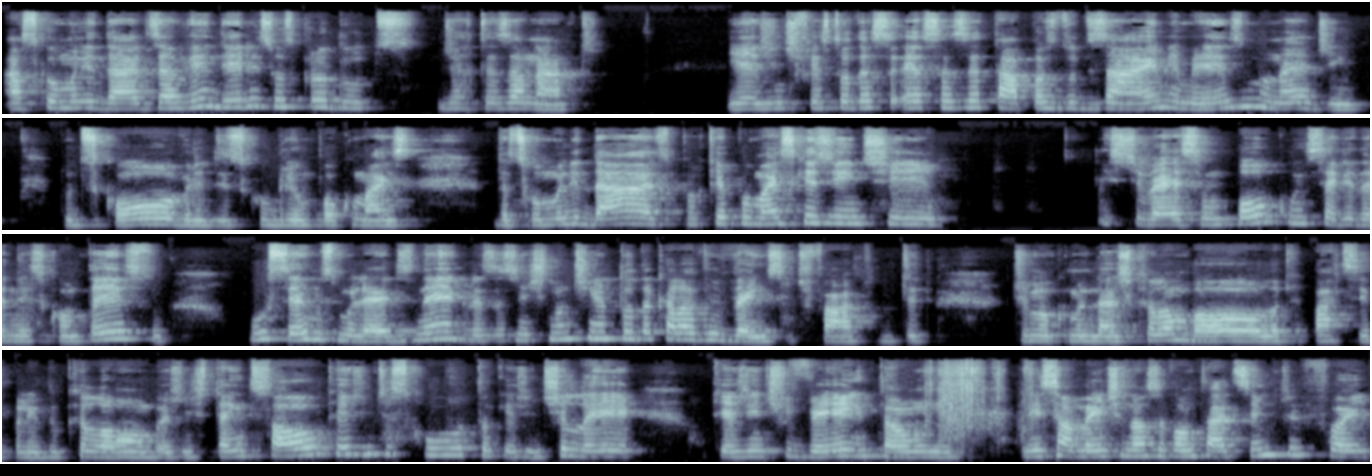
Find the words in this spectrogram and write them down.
as comunidades a venderem seus produtos de artesanato. E a gente fez todas essas etapas do design mesmo, né, de, do discovery, descobrir um pouco mais das comunidades, porque por mais que a gente estivesse um pouco inserida nesse contexto, por sermos mulheres negras, a gente não tinha toda aquela vivência, de fato, de, de, uma comunidade quilombola, que participa ali do quilombo, a gente tem só o que a gente escuta, o que a gente lê, o que a gente vê, então, inicialmente, nossa vontade sempre foi,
